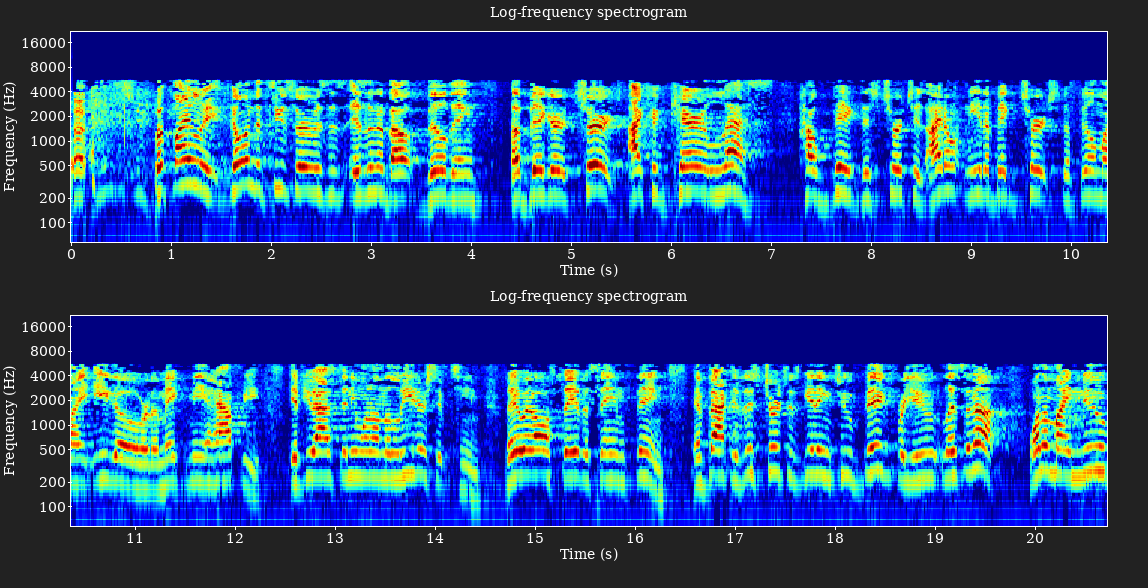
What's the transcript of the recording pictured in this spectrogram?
but finally, going to two services isn't about building a bigger church. I could care less how big this church is. I don't need a big church to fill my ego or to make me happy. If you asked anyone on the leadership team, they would all say the same thing. In fact, if this church is getting too big for you, listen up. One of my new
